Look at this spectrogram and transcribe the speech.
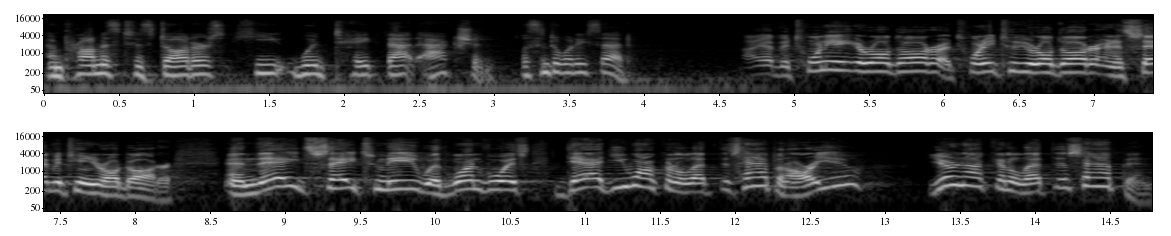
and promised his daughters he would take that action. Listen to what he said. I have a 28 year old daughter, a 22 year old daughter, and a 17 year old daughter. And they'd say to me with one voice, Dad, you aren't going to let this happen, are you? You're not going to let this happen.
